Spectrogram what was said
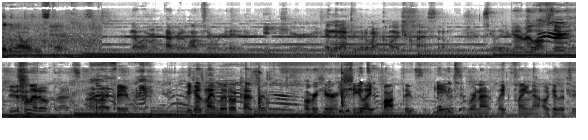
kidding, I wasn't stuck. Now I'm at Red Lobster we're gonna eat here. And then I have to go to my college class, so see you later. At Red Lobster, these little breads are my favorite. Because my little cousin over here, she like bought these games. We're not like playing now. Okay, let's see.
